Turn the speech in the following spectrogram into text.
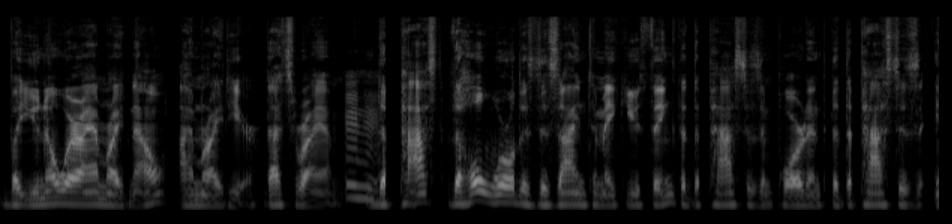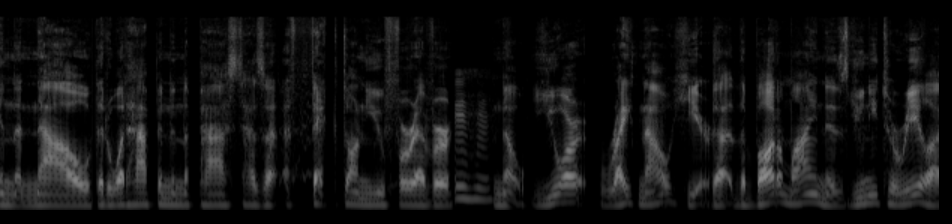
but you know where I am right now? I'm right here. That's where I am. Mm-hmm. The past, the whole world is designed to make you think that the past is important, that the past is in the now, that what happened in the past has an effect on you forever. Mm-hmm. No, you are right now here. The, the bottom line is you need to realize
